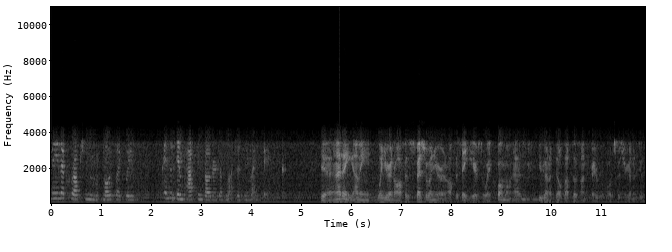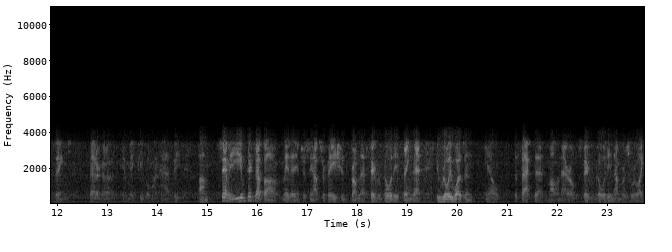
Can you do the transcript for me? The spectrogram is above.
meaning that corruption most likely isn't impacting voters as much as we might think. Yeah, and I think, I mean, when you're in office, especially when you're in office eight years the way Cuomo has, Mhm. you're going to build up those unfavorables because you're going to do things that are going to, you know, make people unhappy. Um, Sammy, you picked up, uh, made an interesting observation from that favorability thing that it really wasn't, you know, the fact that Molinaro's favorability numbers were like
